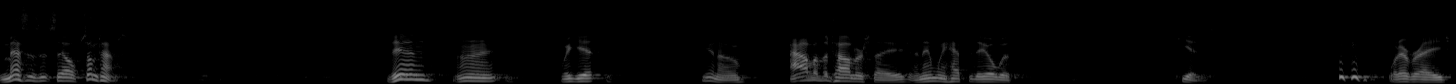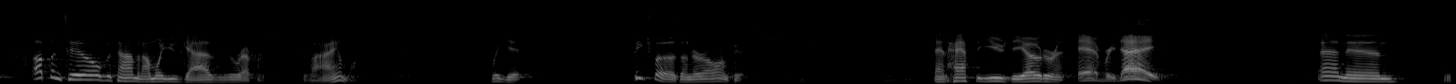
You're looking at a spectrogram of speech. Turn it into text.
messes itself sometimes. Then, all right, we get, you know, out of the toddler stage, and then we have to deal with kids, whatever age, up until the time, and I'm going to use guys as a reference because I am one. We get peach fuzz under our armpits and have to use deodorant every day. And then we,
